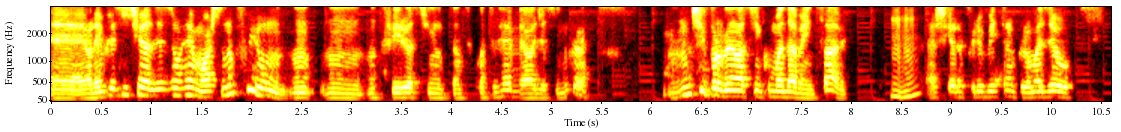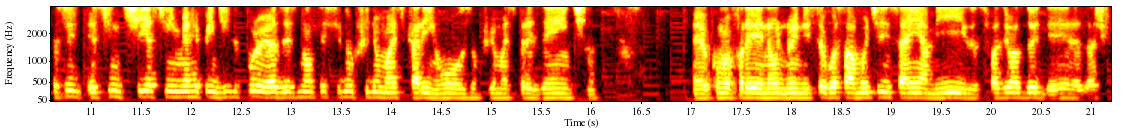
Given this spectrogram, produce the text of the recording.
É, eu lembro que eu sentia às vezes um remorso. Eu não fui um, um, um, um, filho assim, um tanto quanto rebelde, assim, nunca. Não tive problema assim com o mandamento, sabe? Uhum. Acho que era um filho bem tranquilo, mas eu, eu, eu senti assim, me arrependido por às vezes não ter sido um filho mais carinhoso, um filho mais presente. É, como eu falei no, no, início, eu gostava muito de ensaiar em amigos, fazer umas doideiras. Acho que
